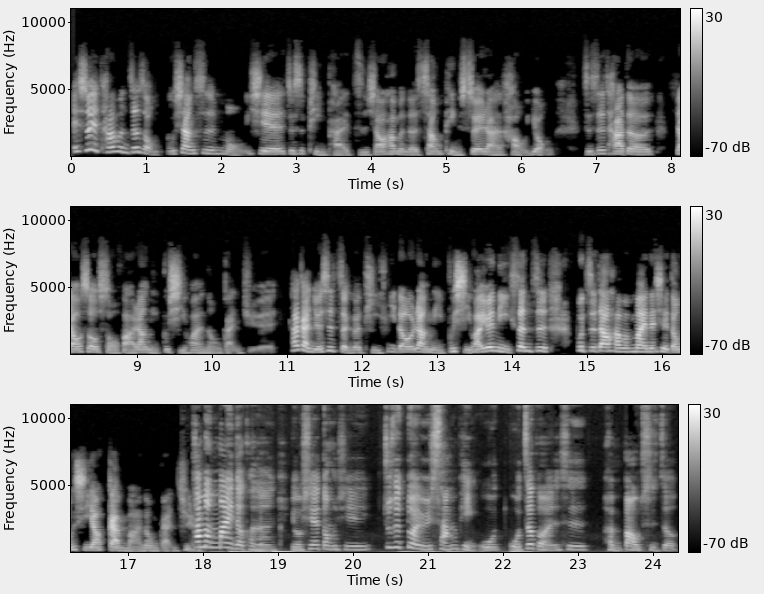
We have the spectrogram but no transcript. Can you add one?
哎、所以他们这种不像是某一些就是品牌直销，他们的商品虽然好用，只是它的销售手法让你不喜欢那种感觉。他感觉是整个体系都让你不喜欢，因为你甚至不知道他们卖那些东西要干嘛那种感觉。他们卖的可能有些东西，就是对于商品，我我这个人是很保持着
